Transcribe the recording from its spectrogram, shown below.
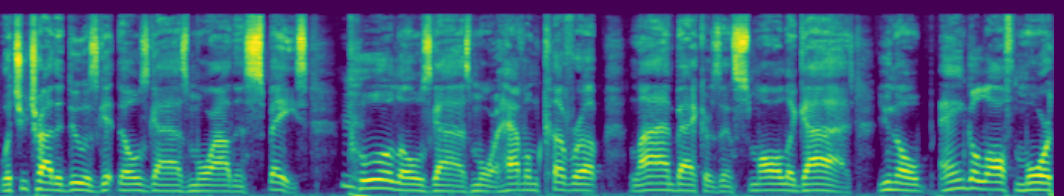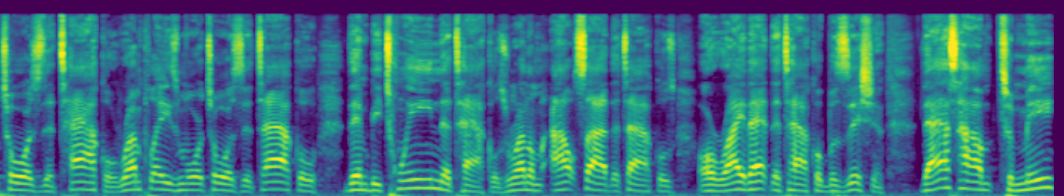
what you try to do is get those guys more out in space. Hmm. Pull those guys more, have them cover up linebackers and smaller guys. You know, angle off more towards the tackle, run plays more towards the tackle than between the tackles, run them outside the tackles or right at the tackle position. That's how, to me,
